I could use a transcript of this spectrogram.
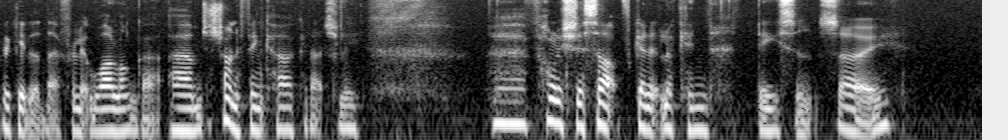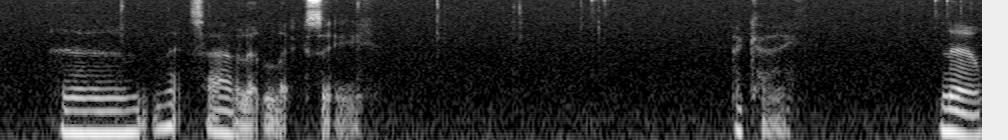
Gonna keep that there for a little while longer. Um, just trying to think how I could actually uh, polish this up, get it looking decent. So, um, let's have a little look see. Okay. Now,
